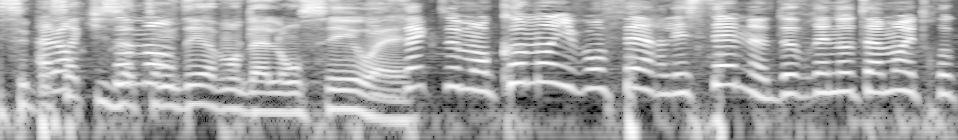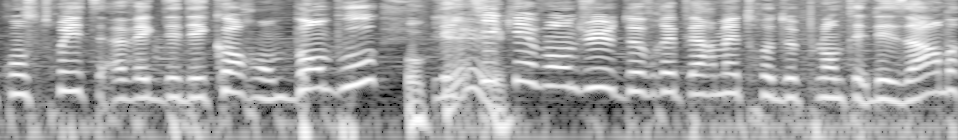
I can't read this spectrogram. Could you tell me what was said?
c'est pour Alors, ça qu'ils comment- attendaient avant de la lancer, ouais. Exactement. Comment ils vont faire? Les scènes devraient notamment être construites avec des décors en bambou. Les tickets vendus devraient permettre de planter des arbres.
